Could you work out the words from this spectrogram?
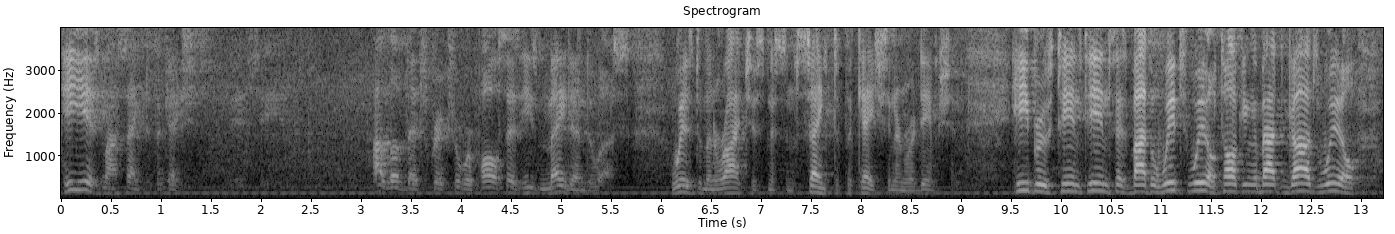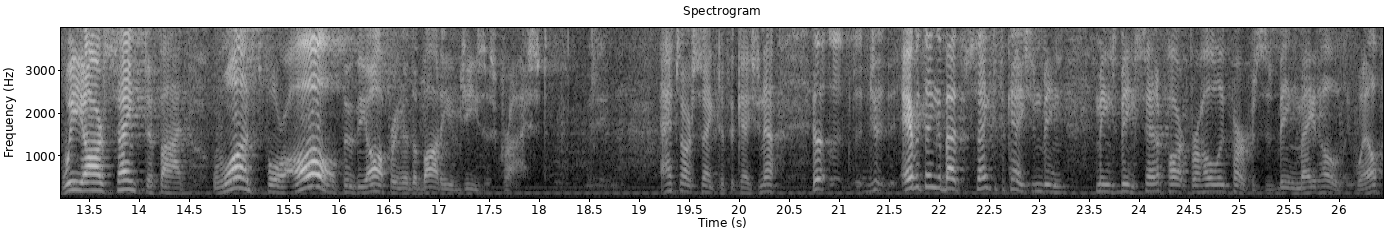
He is my sanctification. I love that scripture where Paul says he's made unto us wisdom and righteousness and sanctification and redemption. Hebrews 10:10 10, 10 says by the which will talking about God's will we are sanctified once for all through the offering of the body of Jesus Christ. That's our sanctification. Now, uh, everything about sanctification being, means being set apart for holy purposes, being made holy. Well,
